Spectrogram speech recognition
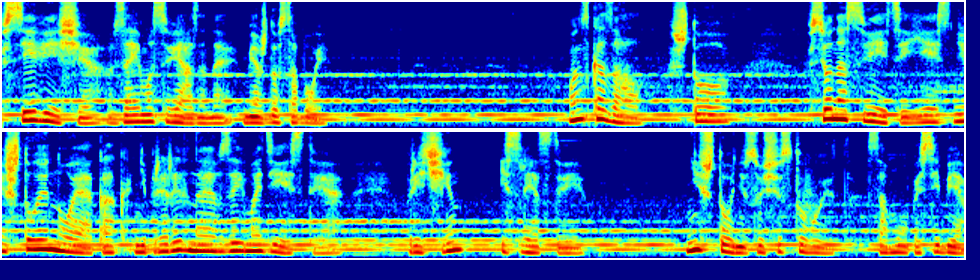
Все вещи взаимосвязаны между собой. Он сказал, что все на свете есть не что иное, как непрерывное взаимодействие причин и следствий. Ничто не существует само по себе.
